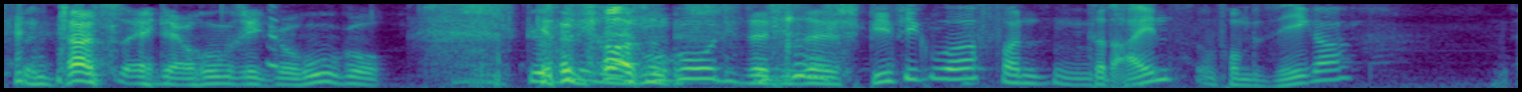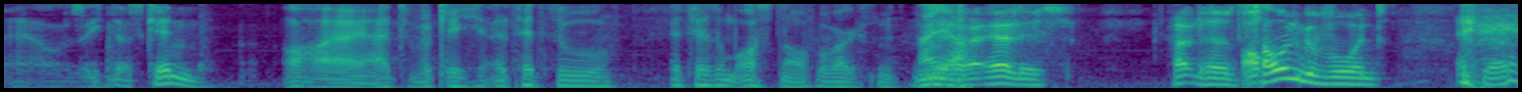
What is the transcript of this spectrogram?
Was ist denn das, ey, der hungrige Hugo? Du Kennst du den Hugo, diese, diese Spielfigur von Sat 1 und vom Sega. Naja, wo soll ich das kennen? Oh, er hat wirklich, als hättest du, als wärst du im Osten aufgewachsen. Naja, Naja, ehrlich. Hat einen Zaun gewohnt. Ja?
